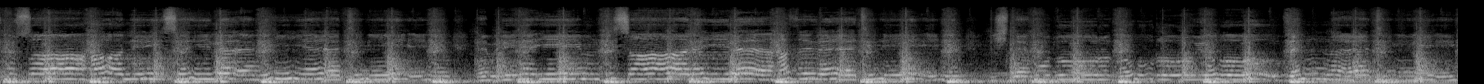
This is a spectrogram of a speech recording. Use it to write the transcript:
Derviş Musa hali seyle niyetin Emrine imtisal eyle hazretin İşte budur doğru yolu cennetin.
